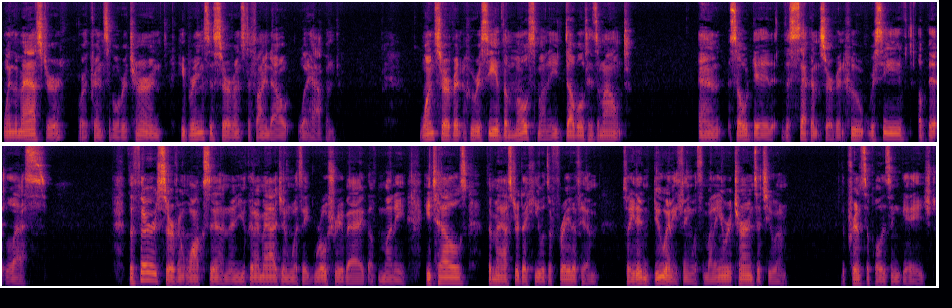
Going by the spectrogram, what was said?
When the master or the principal returned, he brings his servants to find out what happened. One servant who received the most money doubled his amount, and so did the second servant who received a bit less. The third servant walks in, and you can imagine with a grocery bag of money. He tells the master that he was afraid of him, so he didn't do anything with the money and returns it to him. The principal is engaged,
